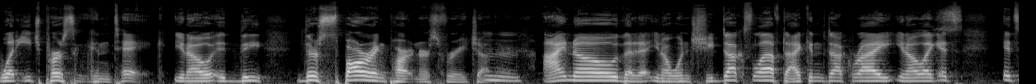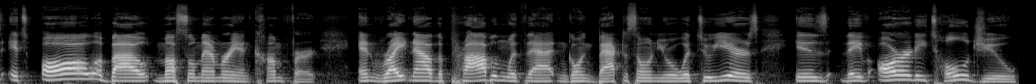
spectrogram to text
what each person can take. You know, it, the they're sparring partners for each other. Mm-hmm. I know that uh, you know when she ducks left, I can duck right. You know, like it's it's it's all about muscle memory and comfort. And right now, the problem with that, and going back to someone you were with two years, is they've already told you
